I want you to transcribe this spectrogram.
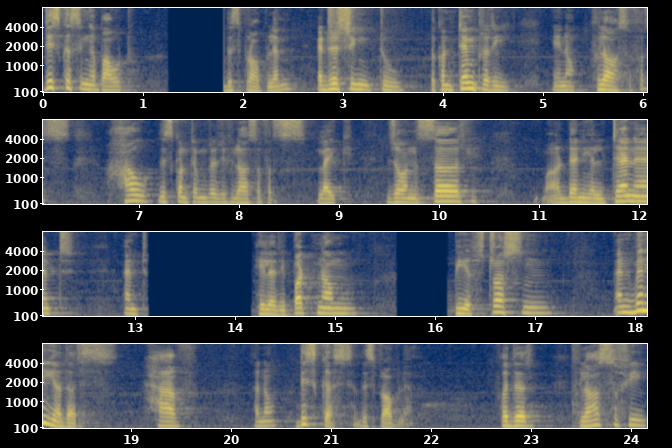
discussing about this problem addressing to the contemporary you know philosophers, how these contemporary philosophers like John Searle, uh, Daniel Dennett and Hilary Putnam, P. F. Strawson and many others have you know discussed this problem, whether philosophy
